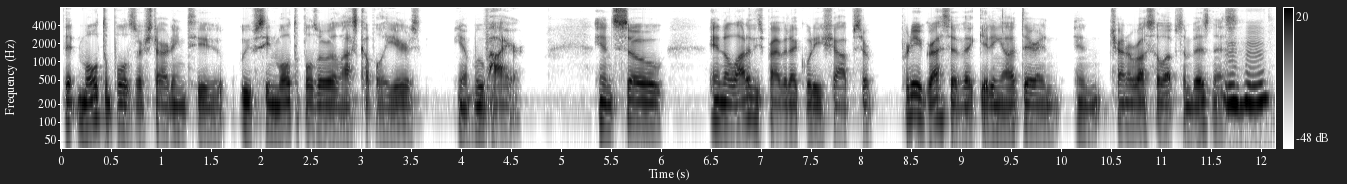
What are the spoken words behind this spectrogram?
that multiples are starting to we've seen multiples over the last couple of years, you know, move higher. And so and a lot of these private equity shops are pretty aggressive at getting out there and, and trying to rustle up some business. Mm-hmm.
